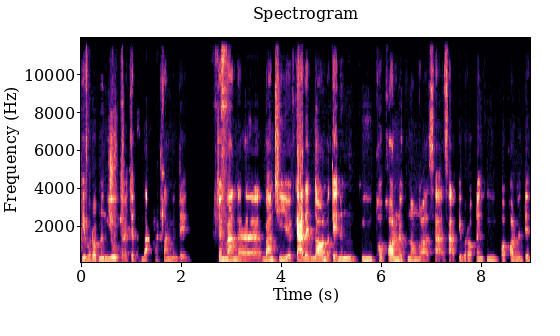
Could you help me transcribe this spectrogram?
ភាពអឺរ៉ុបនឹងយកចិត្តដាក់ខ្លាំងមែនទែនអញ្ចឹងបានបានជាការដេញដោលមតិនឹងគឺផុសផុលនៅក្នុងសហភាពអឺរ៉ុបហ្នឹងគឺផុសផុលមែនទែន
